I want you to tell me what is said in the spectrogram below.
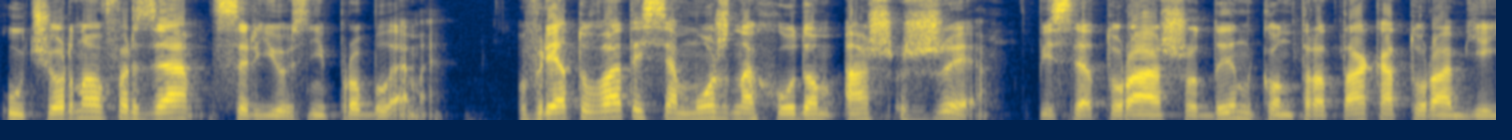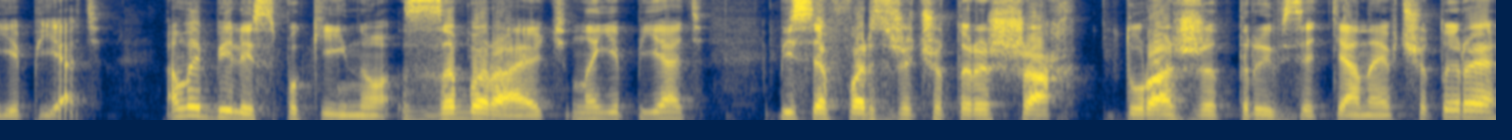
у чорного ферзя серйозні проблеми. Врятуватися можна ходом hg. Після тура h1 контратака тура б'є e5 але білі спокійно забирають на Е5. Після ферзь G4 шах, тура G3 взяття на F4.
